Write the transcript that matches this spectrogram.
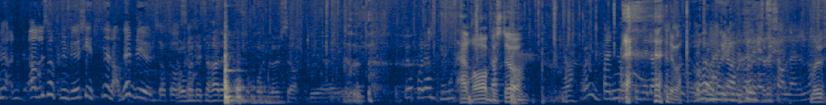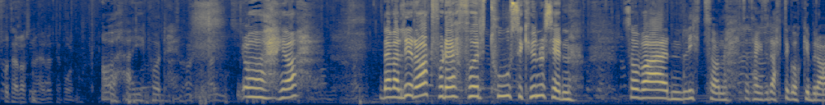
Men alle sokkene blir jo skitne, da. Det blir ullsokker Jo, men også. disse her er jo så formløse at de er Prøv på den poten. Her rabes det, var- må. Må du fortelle oss noe hele til podden? Å, hei, pod. Å, ja. Det er veldig rart, for det for to sekunder siden så var jeg litt sånn Jeg tenkte dette går ikke bra.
